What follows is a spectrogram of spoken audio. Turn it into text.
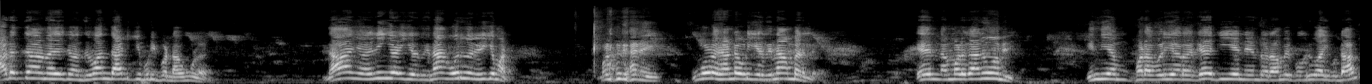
அடுத்த நாள் மேரேஜ் வந்து வந்து அடிச்சு பிடிப்பண்டா உங்களை. நான் சொன்னேன், நீங்க அடிக்கிறதுக்கு நாங்கள் ஒருவர் அடிக்க மாட்டோம். முழங்கானே உங்களோட சண்டை பிடிக்கிறதுக்கு நான் வரல. ஏன்? நம்மளுக்கு அனுபவம் இல்லை. இந்திய பட வெளியேறக்க டிஎன் என்ற ஒரு அமைப்பு உருவாக்கி விட்டான்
